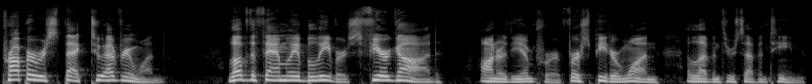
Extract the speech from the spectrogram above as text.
proper respect to everyone. Love the family of believers. Fear God. Honor the emperor. 1 Peter 1 11 through 17.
